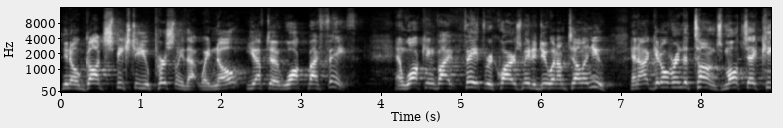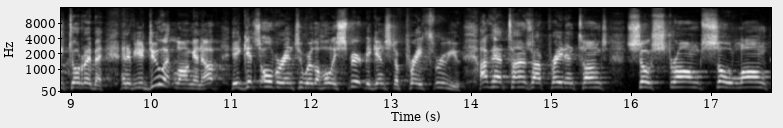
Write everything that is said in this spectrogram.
you know, God speaks to you personally that way. No, you have to walk by faith. And walking by faith requires me to do what I'm telling you. And I get over into tongues. And if you do it long enough, it gets over into where the Holy Spirit begins to pray through you. I've had times I've prayed in tongues so strong, so long,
